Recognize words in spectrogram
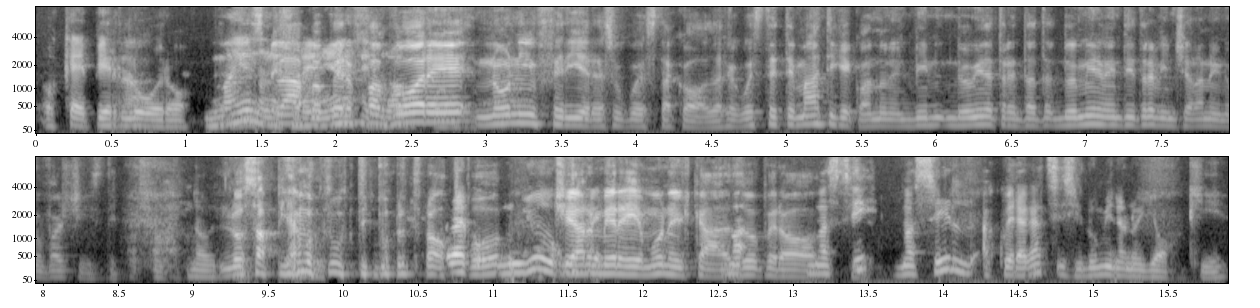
ok, per No. loro. Ma io non ne Club, per favore troppo. non inferire su questa cosa, cioè queste tematiche quando nel vi- 2033 2023 vinceranno i neofascisti. No, Lo sappiamo tutti Ecco, purtroppo, io ci comunque- armeremo nel caso, ma, però... ma se, ma se a quei ragazzi si illuminano gli occhi,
